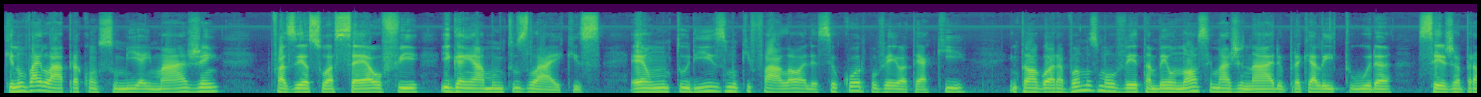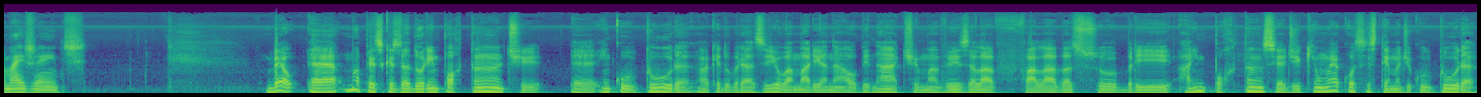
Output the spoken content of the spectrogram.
que não vai lá para consumir a imagem, fazer a sua selfie e ganhar muitos likes. É um turismo que fala: olha, seu corpo veio até aqui, então agora vamos mover também o nosso imaginário para que a leitura seja para mais gente. Bel, é, uma pesquisadora importante é, em cultura aqui do Brasil, a Mariana Albinati, uma vez ela falava sobre a importância de que um ecossistema de cultura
